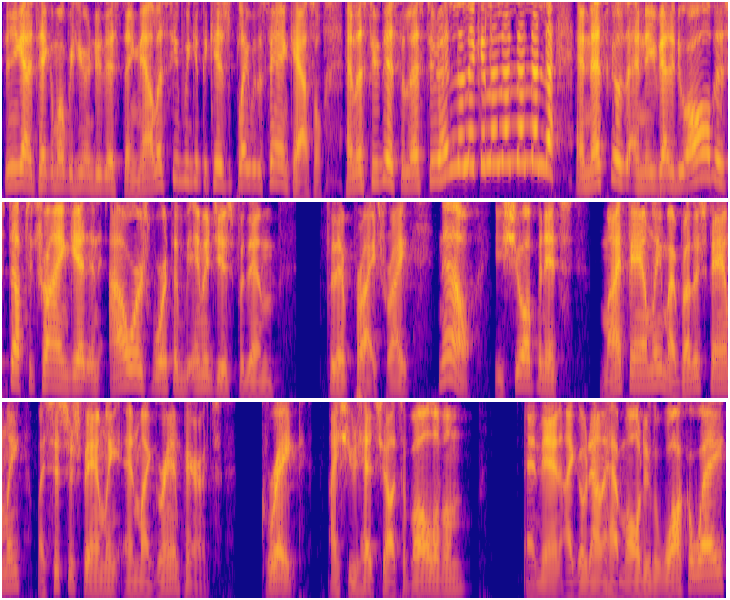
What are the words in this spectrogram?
Then you got to take them over here and do this thing. Now let's see if we can get the kids to play with the sandcastle, and let's do this, and let's do and that goes. And you've got to do all this stuff to try and get an hour's worth of images for them for their price. Right now, you show up and it's my family, my brother's family, my sister's family, and my grandparents. Great. I shoot headshots of all of them, and then I go down and have them all do the walk away,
